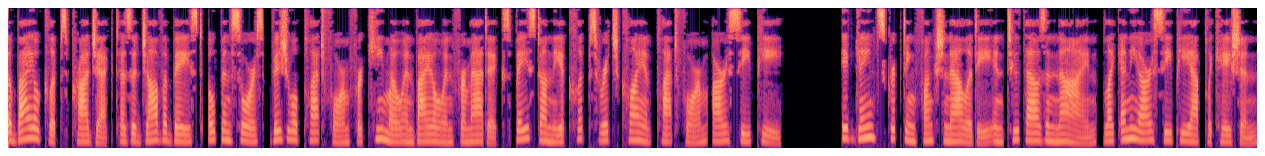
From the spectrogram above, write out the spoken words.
The Bioclipse project is a Java-based, open-source, visual platform for chemo and bioinformatics based on the Eclipse-Rich Client Platform RCP. It gained scripting functionality in 2009. Like any RCP application,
